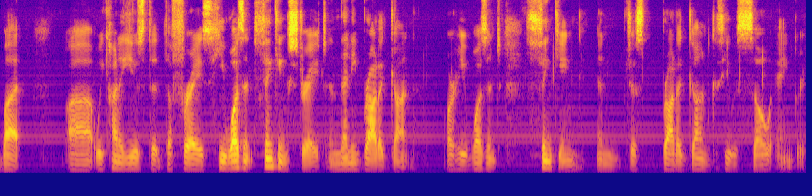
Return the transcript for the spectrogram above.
But uh, we kind of used the, the phrase, he wasn't thinking straight and then he brought a gun, or he wasn't thinking and just brought a gun because he was so angry.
